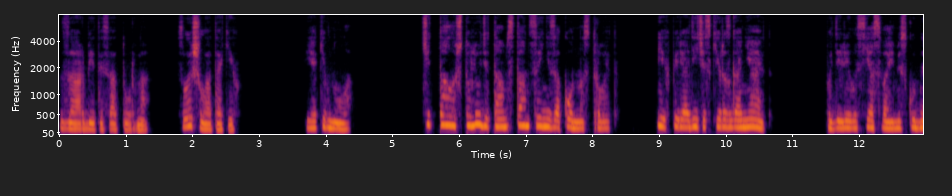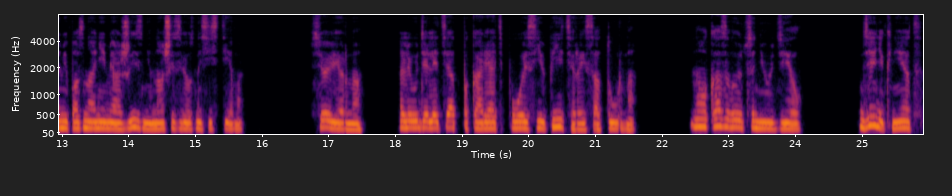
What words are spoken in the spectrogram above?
за орбитой Сатурна. Слышала о таких? Я кивнула. Читала, что люди там станции незаконно строят. Их периодически разгоняют. Поделилась я своими скудными познаниями о жизни нашей звездной системы. Все верно. Люди летят покорять пояс Юпитера и Сатурна. Но оказываются неудел. Денег нет,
